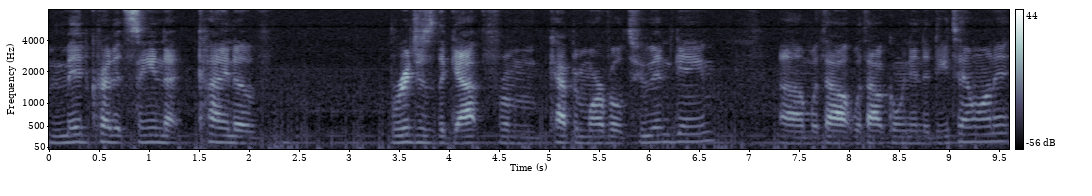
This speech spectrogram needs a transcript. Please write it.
mid-credit scene that kind of bridges the gap from Captain Marvel to Endgame, um, without without going into detail on it.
